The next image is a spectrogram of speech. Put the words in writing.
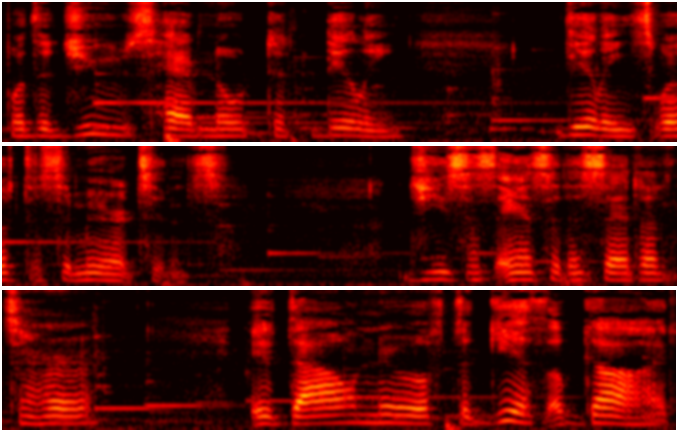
But the Jews have no dealing dealings with the Samaritans. Jesus answered and said unto her, If thou knewest the gift of God,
